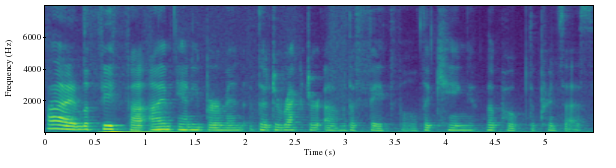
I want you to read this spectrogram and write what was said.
Hi, Le FIFA. I'm Annie Berman, the director of The Faithful, The King, the Pope, the Princess.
